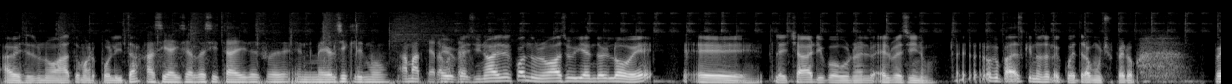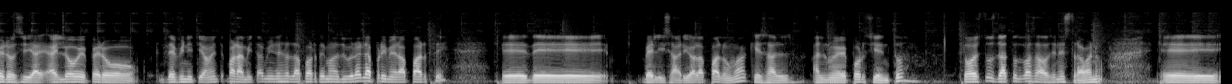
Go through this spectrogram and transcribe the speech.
a veces uno va a tomar polita. así hay cervecita ahí después, en medio del ciclismo amateur. El amateur. vecino a veces cuando uno va subiendo y lo ve, eh, le echa ánimo a uno el, el vecino. Lo que pasa es que no se lo encuentra mucho, pero, pero sí, ahí, ahí lo ve. Pero definitivamente para mí también esa es la parte más dura. La primera parte eh, de Belisario a la Paloma, que es al, al 9%. Todos estos datos basados en Strava, ¿no? Eh,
